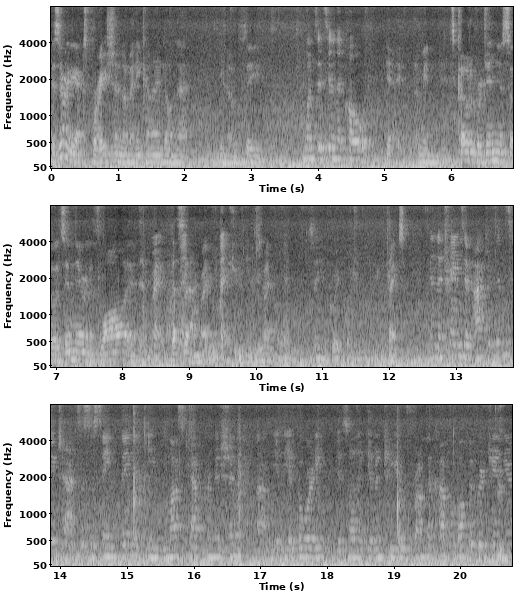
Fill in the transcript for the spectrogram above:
Is there any expiration of any kind on that? You know, if they, Once it's in the code? yeah, I mean, it's Code of Virginia, so it's in there and it's law and Right. that's that, right? Right. Right. Right. So you Great question. Thanks. And the transient occupancy tax is the same thing. You must have permission. Um, The authority is only given to you from the Commonwealth of Virginia.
